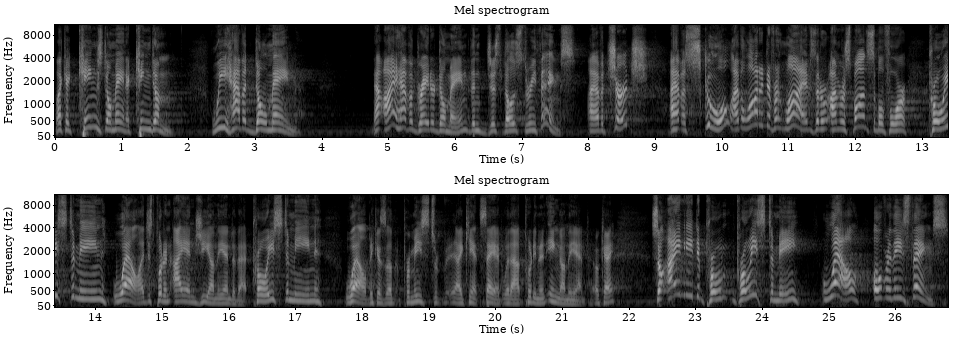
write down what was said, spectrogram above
Like a king's domain, a kingdom. We have a domain. Now, I have a greater domain than just those three things. I have a church, I have a school, I have a lot of different lives that I'm responsible for. Proistamine well. I just put an ing on the end of that. Proistamine well, because of I can't say it without putting an ing on the end, okay? So I need to pro, well over these things,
